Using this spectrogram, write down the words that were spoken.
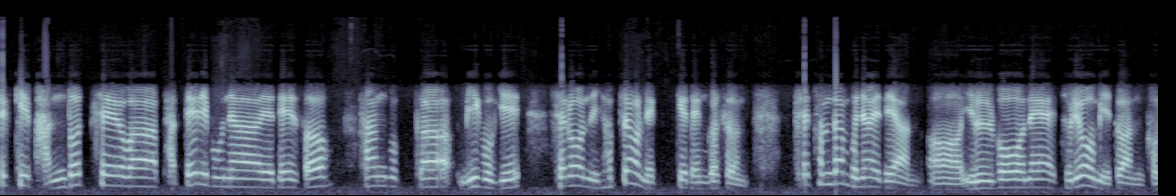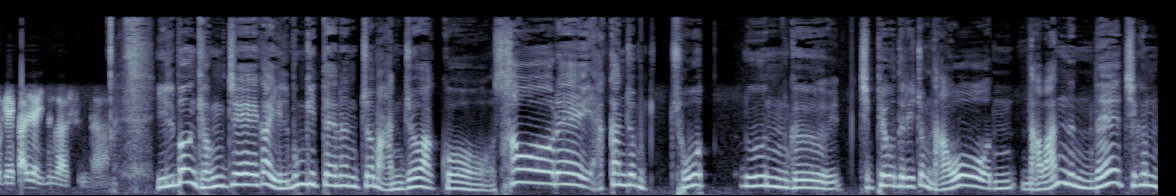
특히 반도체와 배터리 분야에 대해서 한국과 미국이 새로운 협정을 맺게 된 것은 최첨단 분야에 대한 어 일본의 두려움이 또한 거기에 깔려 있는 것 같습니다. 일본 경제가 1분기 때는 좀 안 좋았고 4월에 약간 좀 좋은 그 지표들이 좀 나오 나왔는데 지금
